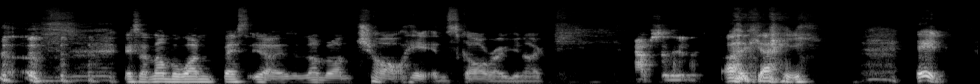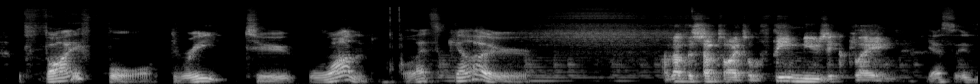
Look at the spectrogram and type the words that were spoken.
it's a number one best, you know, a number one chart hit in Skaro, you know. Absolutely. Okay. In five, four, three, two, one. Let's go. I love the subtitle theme music playing. Yes, it's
